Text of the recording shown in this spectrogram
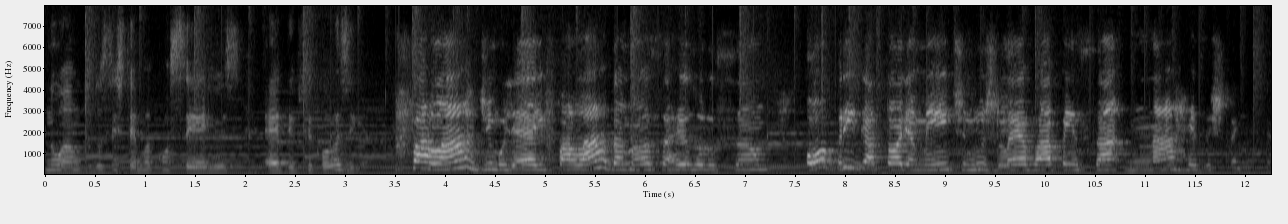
no âmbito do sistema conselhos eh, de psicologia. Falar de mulher e falar da nossa resolução obrigatoriamente nos leva a pensar na resistência.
